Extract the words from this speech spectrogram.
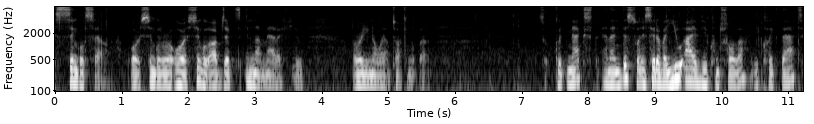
single cell or a single row or a single object in that matter if you already know what I'm talking about. So click next and then this one instead of a UI view controller you click that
